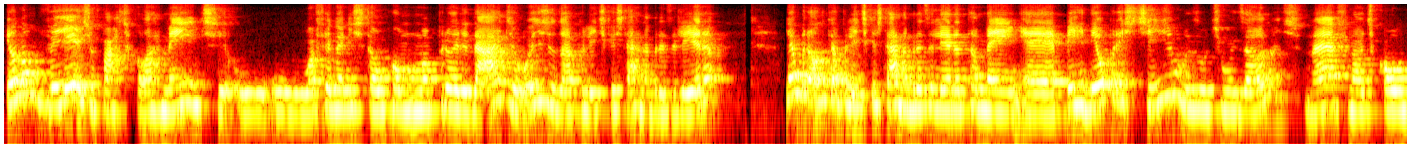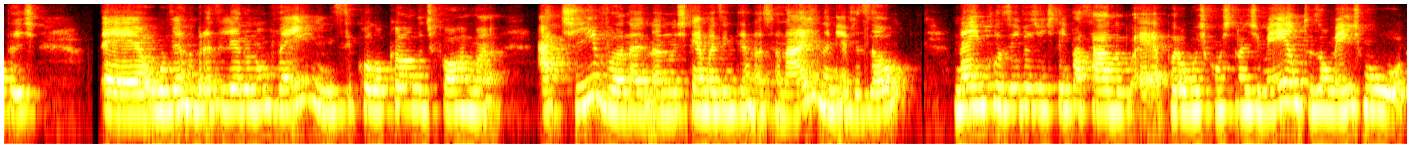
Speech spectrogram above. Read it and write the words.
Eu não vejo particularmente o, o Afeganistão como uma prioridade hoje da política externa brasileira. Lembrando que a política externa brasileira também é, perdeu prestígio nos últimos anos, né? afinal de contas, é, o governo brasileiro não vem se colocando de forma ativa né, nos temas internacionais, na minha visão. Né? Inclusive, a gente tem passado é, por alguns constrangimentos, ou mesmo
